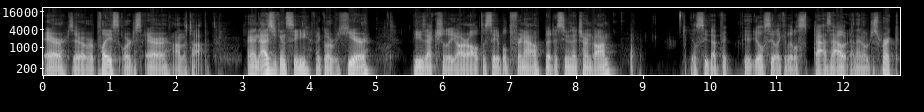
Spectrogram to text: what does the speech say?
error zero replace, or just error on the top. And as you can see, if I go over here, these actually are all disabled for now, but as soon as I turn it on, you'll see that the you'll see like a little spaz out, and then it'll just work.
